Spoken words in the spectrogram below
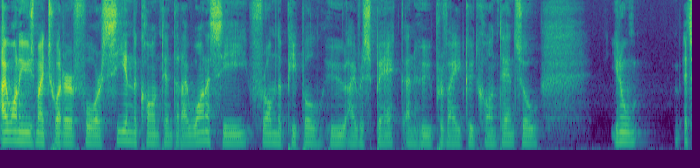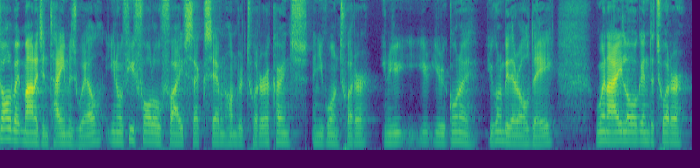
I want to use my Twitter for seeing the content that I want to see from the people who I respect and who provide good content. So, you know, it's all about managing time as well. You know, if you follow five, six, seven hundred Twitter accounts and you go on Twitter, you know, you, you're gonna you're gonna be there all day. When I log into Twitter,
